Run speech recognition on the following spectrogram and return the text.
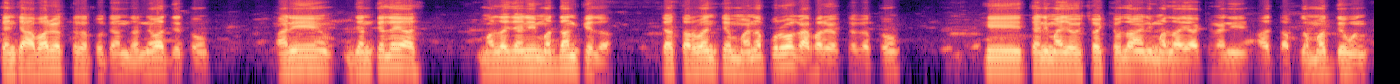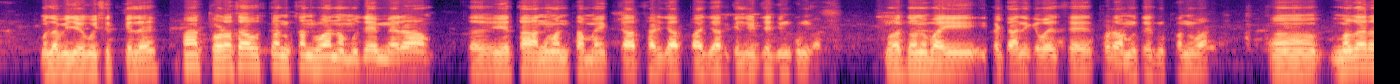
त्यांचे आभार व्यक्त करतो. त्यांना धन्यवाद देतो. आणि जनतेला या- मला ज्यांनी मतदान केलं. त्या सर्वांचे मनपूर्वक आभार व्यक्त करतो. की त्यांनी विश्वास ठेवला आणि आज मत देऊन मला विजय घोषित केलंय. हाँ थोड़ा सा उसका नुकसान हुआ ना मुझे मेरा ये था अनुमान था मैं चार साढ़े चार पाँच हज़ार के लीड से जीतूँगा मगर दोनों भाई इकट्ठा आने की वजह से थोड़ा मुझे नुकसान हुआ। अ, मगर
